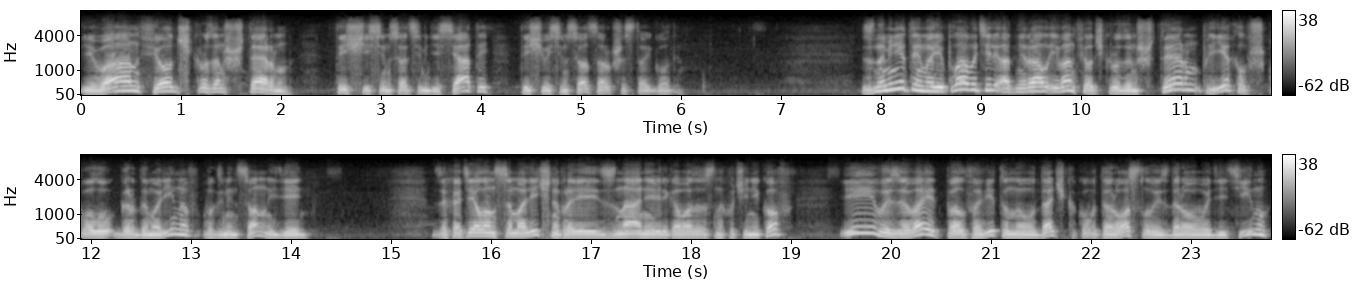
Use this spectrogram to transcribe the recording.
Иван Федорович Крузенштерн, 1770-1846 годы. Знаменитый мореплаватель адмирал Иван Федорович Крузенштерн приехал в школу гардемаринов в экзаменационный день. Захотел он самолично проверить знания великовозрастных учеников и вызывает по алфавиту на удачу какого-то рослого и здорового детину,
